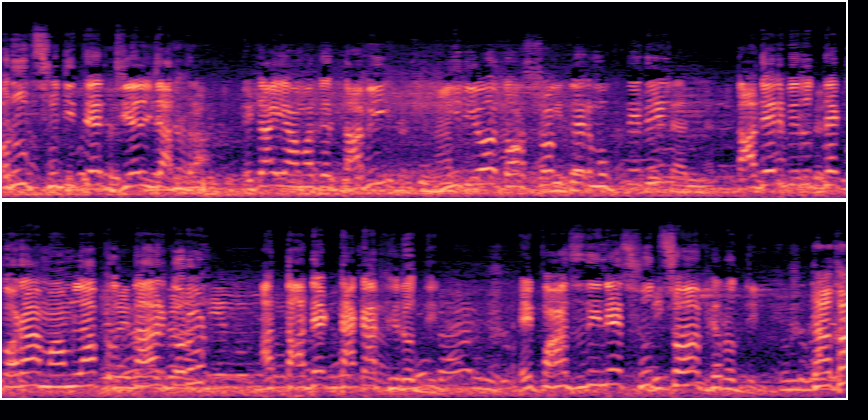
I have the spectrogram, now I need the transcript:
অরূপ সুজিতের জেল যাত্রা। এটাই আমাদের দাবি। নিরীহ দর্শকদের মুক্তি দিন তাদের বিরুদ্ধে করা মামলা প্রত্যাহার করুন আর তাদের টাকা ফেরত দিন। এই পাঁচ দিনে সুদ সহ ফেরত দিন। টাকা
